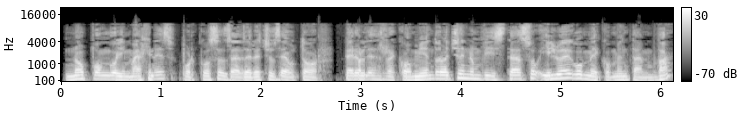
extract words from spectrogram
No pongo imágenes por cosas de derechos de autor, pero les recomiendo echen un vistazo y luego me comentan, ¿va?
